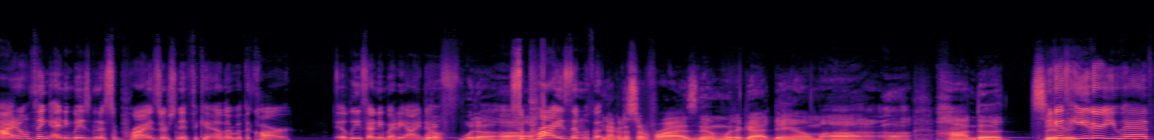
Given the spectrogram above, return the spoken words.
I don't think anybody's gonna surprise their significant other with a car. At least anybody I With know. a with a uh, surprise them with a You're not gonna surprise them with a goddamn uh, uh, Honda Civic. because either you have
